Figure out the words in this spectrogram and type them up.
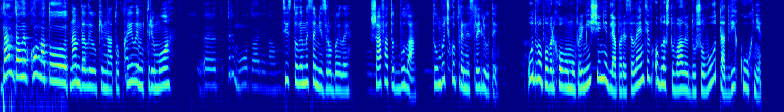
Нам дали в комнату Нам дали у кімнату килим, трюмо. Е, тримо дали нам. Ці столи ми самі зробили. Шафа тут була. Тумбочку принесли люди. У двоповерховому приміщенні для переселенців облаштували душову та дві кухні.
